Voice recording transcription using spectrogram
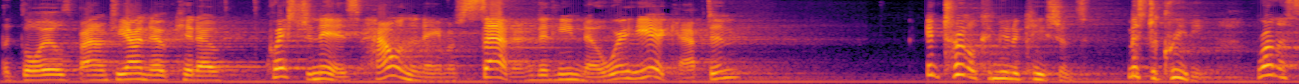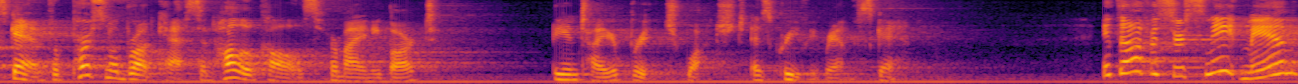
The Goyle's bounty, I know, kiddo. The question is, how in the name of Saturn did he know we're here, Captain? Internal communications. Mr. Creevey, run a scan for personal broadcasts and hollow calls, Hermione barked. The entire bridge watched as Creevey ran the scan. It's Officer Snape, ma'am.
